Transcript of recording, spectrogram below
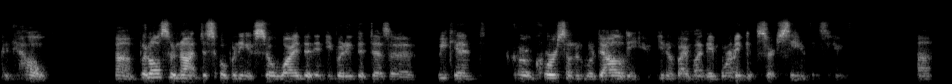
could help. Um, but also not just opening it so wide that anybody that does a weekend co- course on a modality, you know, by Monday morning can start seeing these youth. Um,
